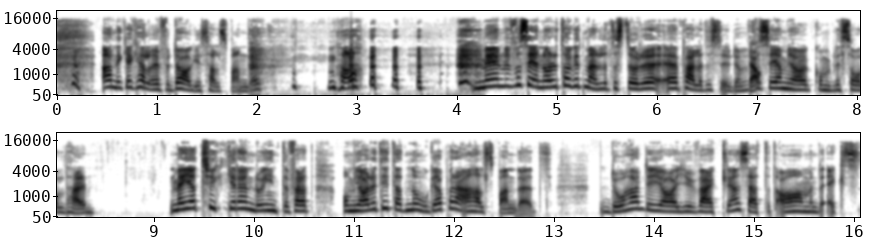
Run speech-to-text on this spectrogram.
Annika kallar det för dagishalsbandet. Ja. Men vi får se, nu har du tagit med lite större eh, pärlor till studion. Vi får Ja. se om jag kommer bli såld här. Men jag tycker ändå inte för att om jag hade tittat noga på det här halsbandet då hade jag ju verkligen sett att ja, men ex,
